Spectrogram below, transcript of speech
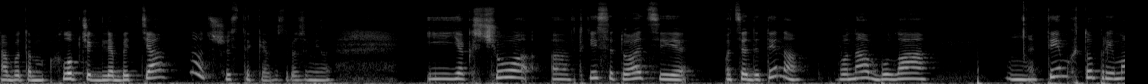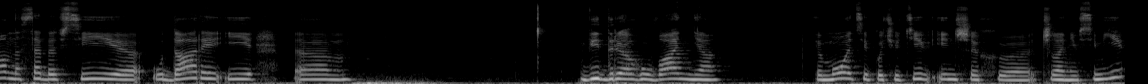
або там хлопчик для биття, ну, от щось таке, ви зрозуміли. І якщо е, в такій ситуації оця дитина, вона була тим, хто приймав на себе всі удари і ем, відреагування емоцій, почуттів інших е, членів сім'ї.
